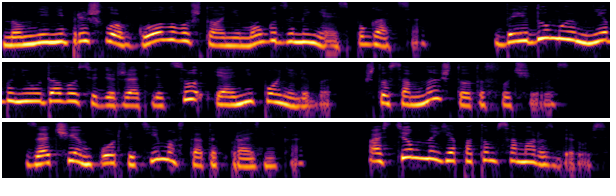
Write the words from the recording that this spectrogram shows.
Но мне не пришло в голову, что они могут за меня испугаться. Да и думаю, мне бы не удалось удержать лицо, и они поняли бы, что со мной что-то случилось. Зачем портить им остаток праздника? А с темной я потом сама разберусь.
